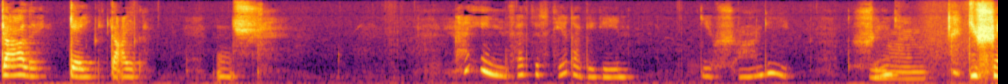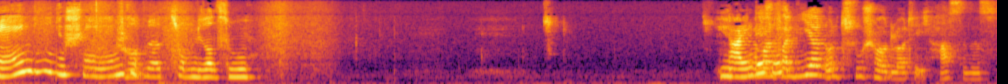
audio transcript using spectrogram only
Geile, geil, geil. Nein, was hat es dir da gegeben? Die Shandy. Shandy. Nein. Die Shandy, die Shandy. Schaut mir jetzt schon wieder zu. Nein, Wenn das man ist. verliert und zuschaut, Leute, ich hasse das.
